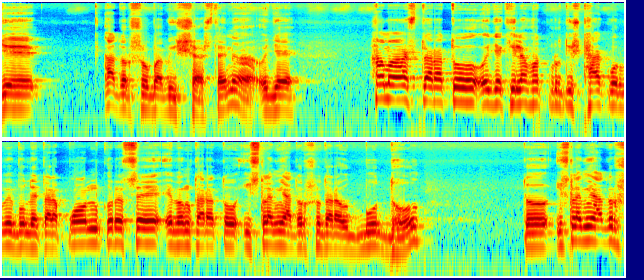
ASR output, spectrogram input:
যে আদর্শ বা বিশ্বাস, তাই না? ওই যে হামাস তারা তো ওই যে খিলাফত প্রতিষ্ঠা করবে বলে তারা পণ করেছে এবং তারা তো ইসলামী আদর্শ দ্বারা উদ্বুদ্ধ। তো ইসলামী আদর্শ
